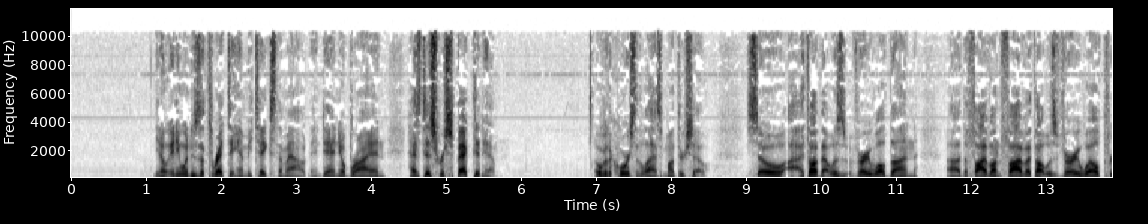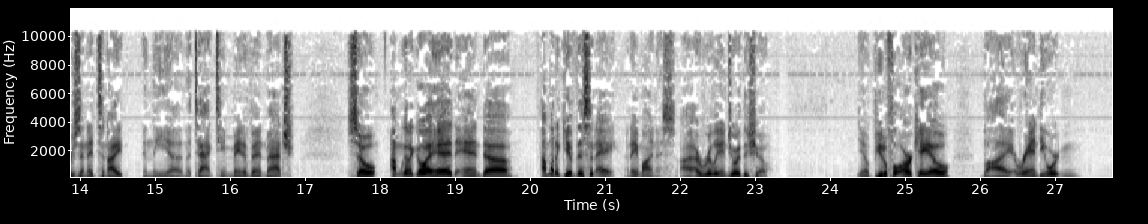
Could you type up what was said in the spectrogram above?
You know, anyone who's a threat to him, he takes them out. And Daniel Bryan has disrespected him over the course of the last month or so. So I thought that was very well done. Uh, the five on five I thought was very well presented tonight in the uh, in the tag team main event match. So I'm going to go ahead and uh, I'm going to give this an A, an A minus. I, I really enjoyed the show. You know, beautiful RKO by Randy Orton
